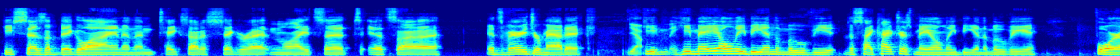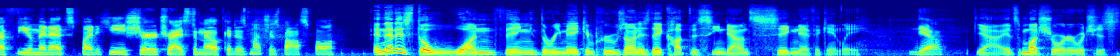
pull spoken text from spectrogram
he says a big line and then takes out a cigarette and lights it. It's uh it's very dramatic. Yeah. He he may only be in the movie. The psychiatrist may only be in the movie for a few minutes, but he sure tries to milk it as much as possible. And that is the one thing the remake improves on is they cut this scene down significantly. Yeah. yeah, it's much shorter, which is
